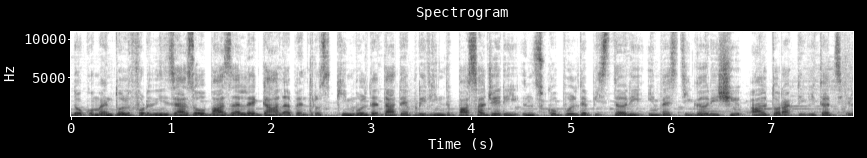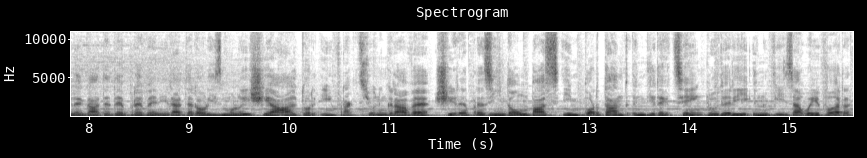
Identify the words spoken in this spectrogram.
Documentul furnizează o bază legală pentru schimbul de date privind pasagerii în scopul depistării, investigării și altor activități legate legate de prevenirea terorismului și a altor infracțiuni grave și reprezintă un pas important în direcția includerii în Visa Waiver.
